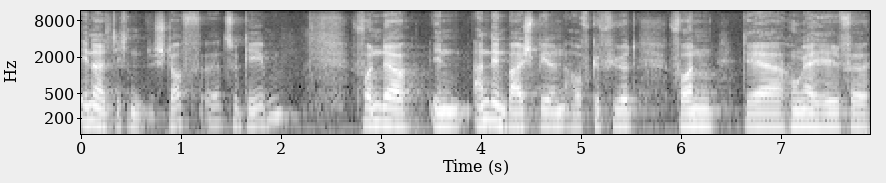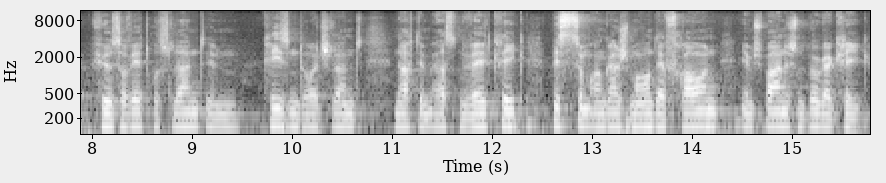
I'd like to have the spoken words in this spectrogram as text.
inhaltlichen Stoff äh, zu geben, von der, in, an den Beispielen aufgeführt von der Hungerhilfe für Sowjetrussland im Krisendeutschland nach dem Ersten Weltkrieg bis zum Engagement der Frauen im Spanischen Bürgerkrieg.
